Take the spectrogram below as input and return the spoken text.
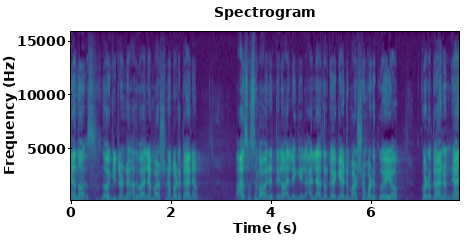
ഞാൻ നോക്കിയിട്ടുണ്ട്. അതുപോലെ ഭക്ഷണം കൊടുക്കാനും ആശ്വാസ ഭവനത്തിലോ അല്ലെങ്കിൽ അല്ലാത്തവർക്കൊക്കെ ആയിട്ട് ഭക്ഷണം കൊടുക്കുകയോ കൊടുക്കാനും ഞാൻ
